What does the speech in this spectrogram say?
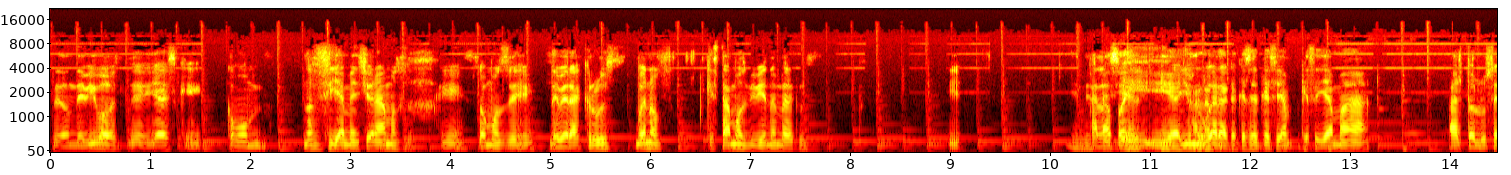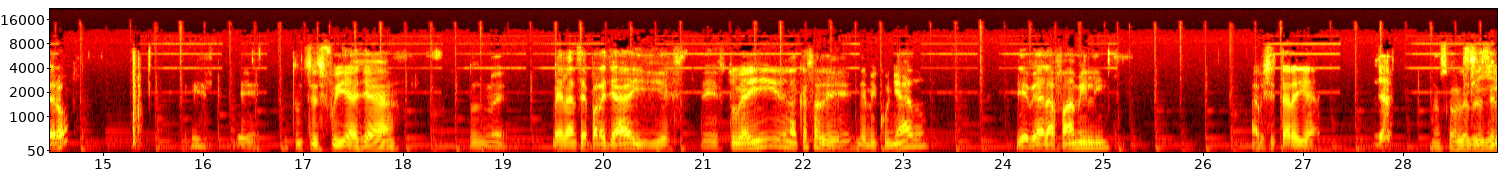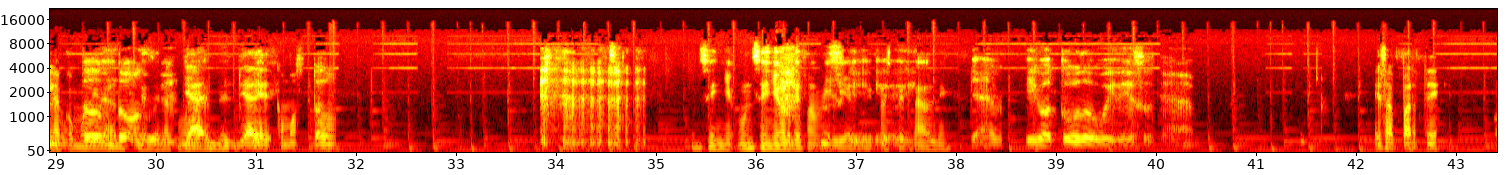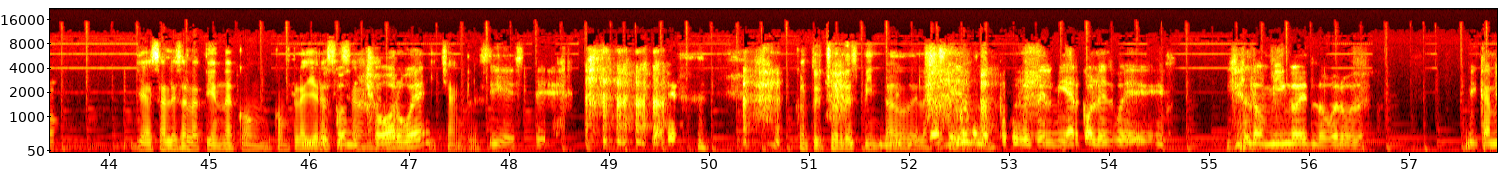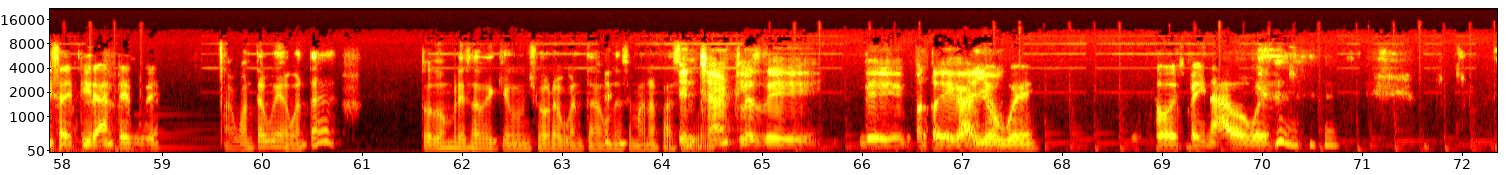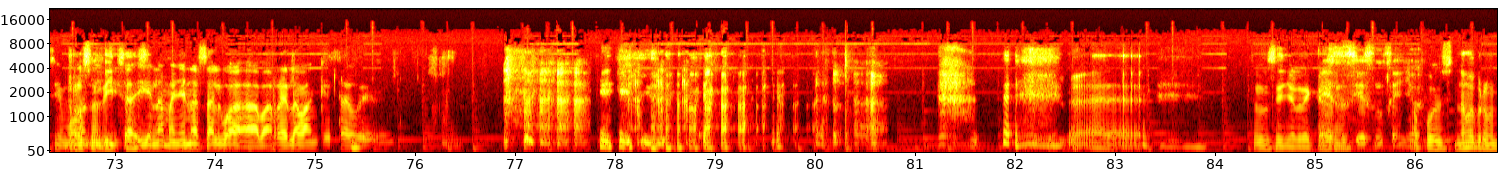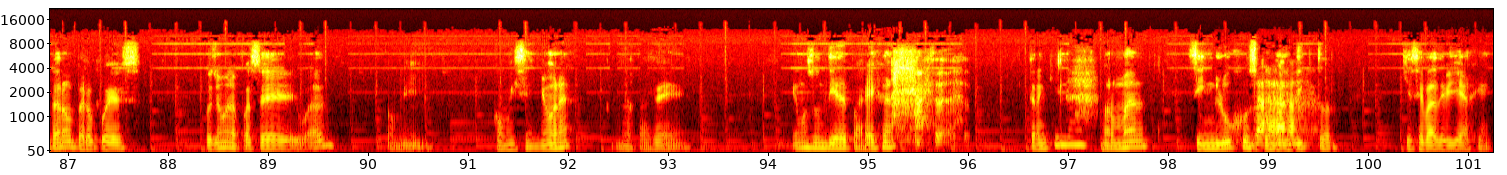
de donde vivo. ya es que, como. No sé si ya mencionamos que somos de, de Veracruz. Bueno, que estamos viviendo en Veracruz. En Jalapa especial y, y en hay un Jalapa. lugar acá que, es el que, se llama, que se llama Alto Lucero. Este, entonces fui allá, me, me lancé para allá y este, estuve ahí en la casa de, de mi cuñado. Llevé a la family a visitar allá. Nos hablas Sí, desde la comodidad. todo desde la. Ya, comodidad de- ya de- como todo. un, señor, un señor de familia, Sí, güey, güey. respetable. Ya bigotudo, güey, de esos, ya. Esa parte Ya sales a la tienda con, con playeras con güey. y chanclas. Y este, Con tu short despintado de la yo me lo puse desde el miércoles, güey. Y el domingo eh, lo vuelvo Mi camisa de tirantes, güey. Aguanta, güey, aguanta. Todo hombre sabe que un short aguanta una semana fácil. En chanclas de, de pata de gallo. güey. Todo despeinado, güey. Simón, y, y en la mañana salgo a, a barrer la banqueta, güey. Un señor de casa. Eso sí es un No, señor. pues no me preguntaron, pero pues, pues yo me la pasé igual con mi, con mi señora. Me la pasé. Hicimos un día de pareja, tranquilo, normal, sin lujos como Ah. el Víctor, que se va de viaje,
